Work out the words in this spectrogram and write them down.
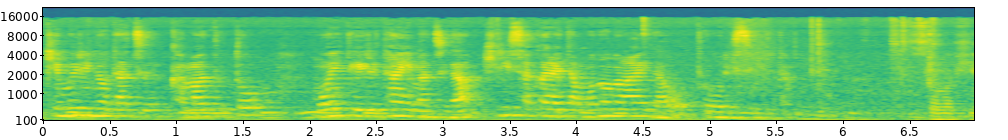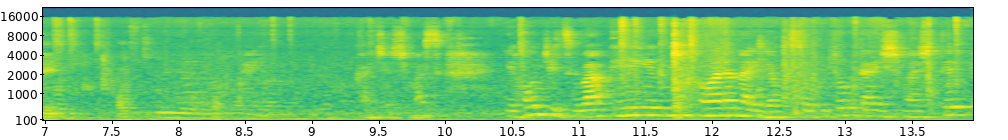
煙の立つかまどと燃えている松明が切り裂かれたものの間を通り過ぎた。その日感謝します。本日は永遠に変わらない約束と題しまして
